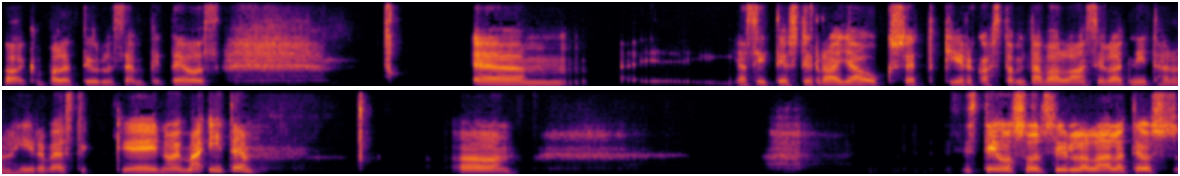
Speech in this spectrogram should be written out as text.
aika paljon tylsempi teos. Öm, ja sitten tietysti rajaukset kirkasta tavallaan sillä, että niitähän on hirveästi keinoja. Mä itse Siis teos on sillä lailla, teos,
